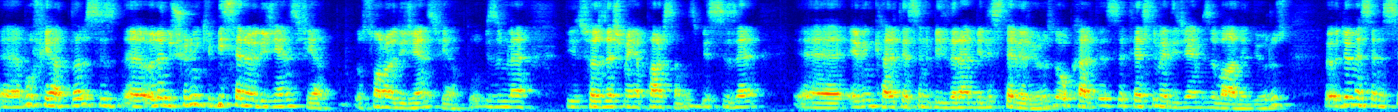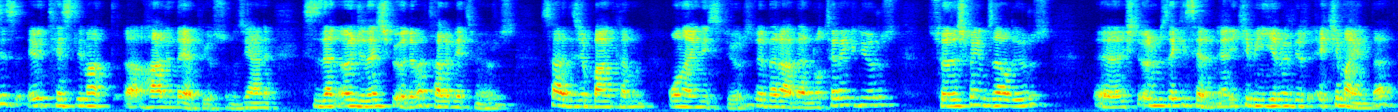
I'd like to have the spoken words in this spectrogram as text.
e, bu fiyatları siz e, öyle düşünün ki bir sene ödeyeceğiniz fiyat, sonra ödeyeceğiniz fiyat bu. Bizimle bir sözleşme yaparsanız biz size e, evin kalitesini bildiren bir liste veriyoruz ve o kaliteyi size teslim edeceğimizi vaat ediyoruz. Ve ödemesini siz evi teslimat e, halinde yapıyorsunuz. Yani sizden önceden hiçbir ödeme talep etmiyoruz. Sadece bankanın onayını istiyoruz ve beraber notere gidiyoruz. Sözleşme imzalıyoruz. Ee, işte önümüzdeki sene yani 2021 Ekim ayında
